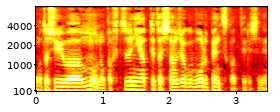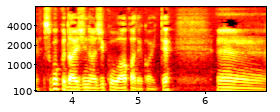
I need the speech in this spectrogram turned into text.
私はもうなんか普通にやってたし3色ボールペン使ってですねすごく大事な事項は赤で書いて、え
